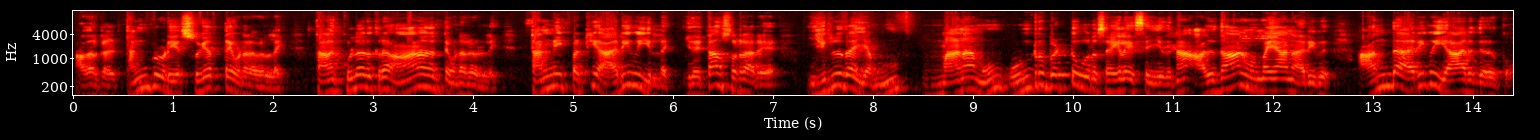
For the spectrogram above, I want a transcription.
அவர்கள் தங்களுடைய சுயத்தை உணரவில்லை. தனக்குள்ளே இருக்கிற ஆனந்தத்தை உணரவில்லை. தன்னை பற்றிய அறிவு இல்லை. இதைத்தான் சொல்கிறாரு இருதயமும் மனமும் ஒன்றுபட்டு ஒரு செயலை செய்யுதுன்னா அதுதான் உண்மையான அறிவு. அந்த அறிவு யாருக்கு இருக்கோ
